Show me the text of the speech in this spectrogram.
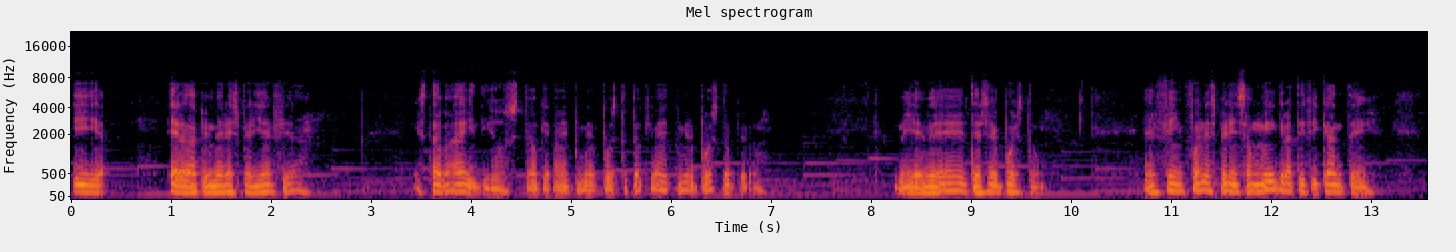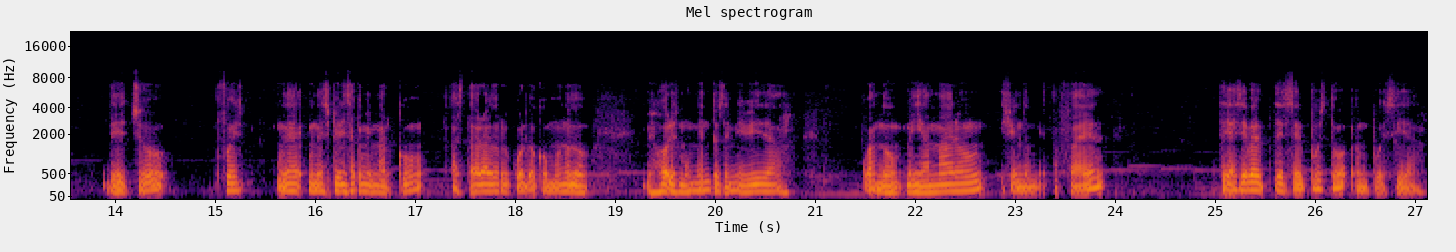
Y era la primera experiencia. Estaba ahí, Dios, tengo que llevarme el primer puesto, tengo que llevarme el primer puesto, pero me llevé el tercer puesto. En fin, fue una experiencia muy gratificante. De hecho, fue una, experiencia que me marcó. Hasta ahora lo recuerdo como uno de los mejores momentos de mi vida. Cuando me llamaron diciéndome, Rafael, te has llevado el tercer puesto en poesía.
